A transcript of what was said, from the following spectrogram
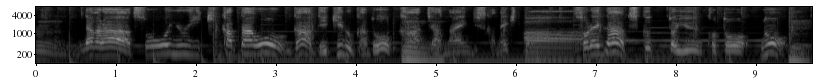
うん、だからそういう生き方をができるかどうかじゃないんですかね、きっと。それがつくということのうん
